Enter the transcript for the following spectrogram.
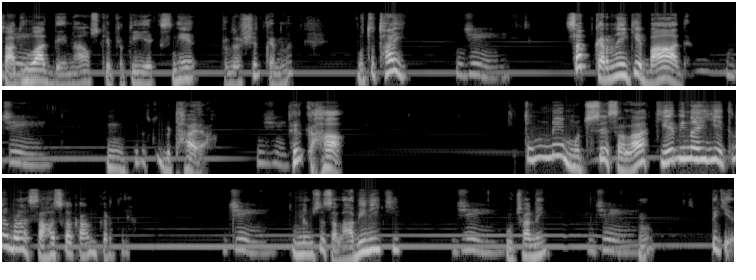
साधुवाद देना उसके प्रति एक स्नेह प्रदर्शित करना वो तो था ही। जी। सब करने के बाद जी। हम्म, फिर उसको बिठाया। जी। फिर कहा कि तुमने मुझसे सलाह किए भी नहीं ये इतना बड़ा साहस का काम कर दिया। जी। तुमने मुझसे सलाह भी नहीं की। जी। पूछा नहीं। जी। देखिए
